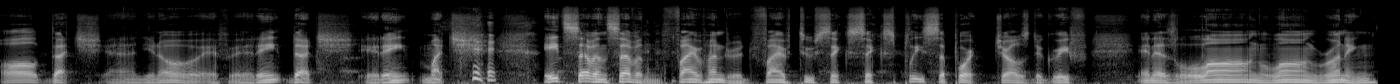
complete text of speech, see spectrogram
all Dutch. And you know, if it ain't Dutch, it ain't much. 877 500 5266. Please support Charles de Grief in his long, long running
